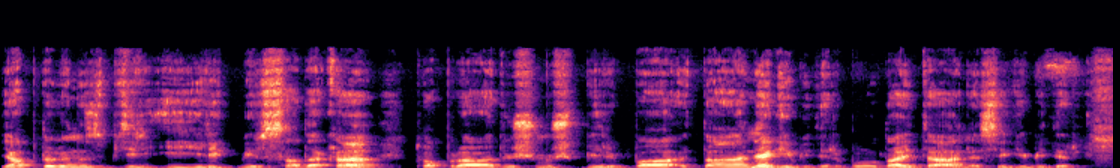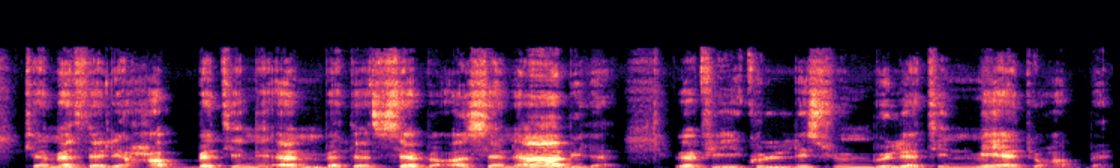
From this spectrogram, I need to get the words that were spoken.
yaptığınız bir iyilik, bir sadaka toprağa düşmüş bir tane gibidir. Buğday tanesi gibidir. Kemeseli habbetin embete seb'a senabile ve fi kulli sümbületin mi'etu habbe.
